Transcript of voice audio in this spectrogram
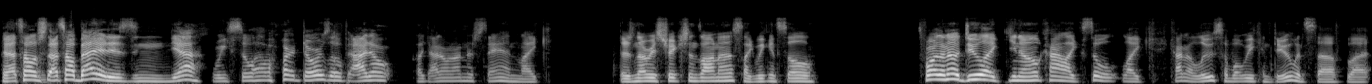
that's how that's how bad it is. And yeah, we still have our doors open. I don't like I don't understand. Like there's no restrictions on us. Like we can still as far as I know, do like, you know, kind of like still like kind of loose of what we can do and stuff, but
